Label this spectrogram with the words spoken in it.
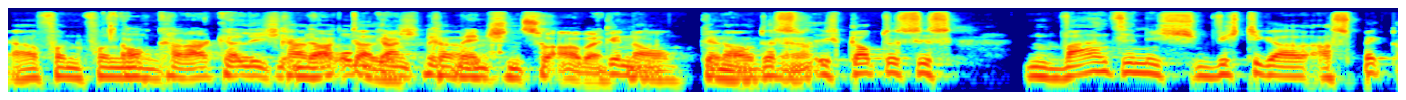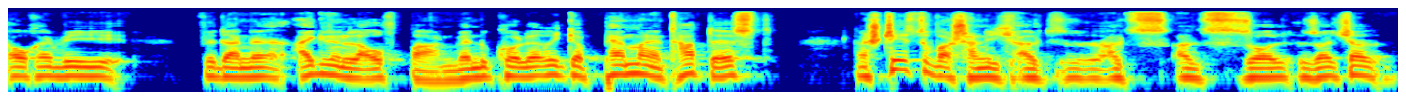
Ja, von, von auch charakterlich, in der Umgang charakterlich, mit Menschen zu arbeiten. Genau, genau. Das, ja. Ich glaube, das ist ein wahnsinnig wichtiger Aspekt auch irgendwie für deine eigene Laufbahn. Wenn du Choleriker permanent hattest, dann stehst du wahrscheinlich als, als, als sol, solcher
